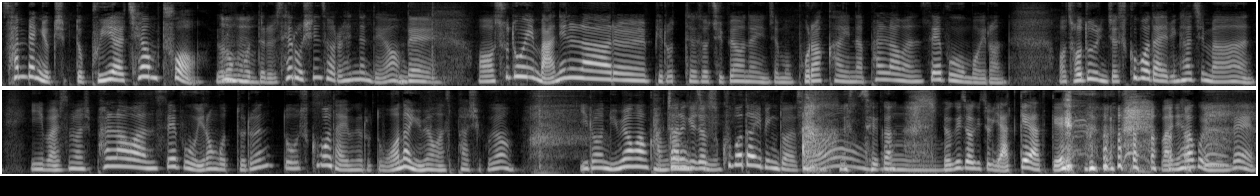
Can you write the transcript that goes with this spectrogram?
360도 VR 체험 투어 이런. 것들을 새로 신설을 했는데요. 네. 어, 수도인 마닐라를 비롯해서 주변에 이제 뭐 보라카이나 팔라완, 세부 뭐 이런 어, 저도 이제 스쿠버 다이빙 하지만 이 말씀하신 팔라완, 세부 이런 곳들은 또 스쿠버 다이빙으로 또 워낙 유명한 spot이고요. 이런 유명한 관광지 기자 스쿠버 다이빙도 하세요. 제가 음. 여기저기 좀 얕게 얕게 많이 하고 있는데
